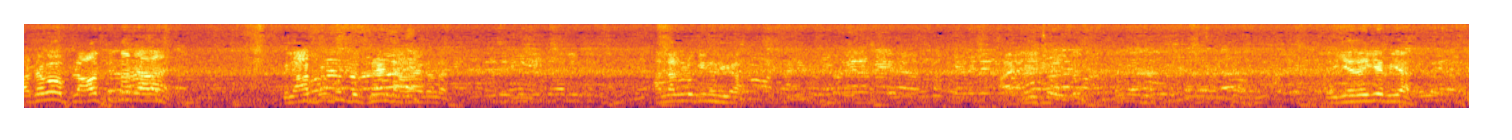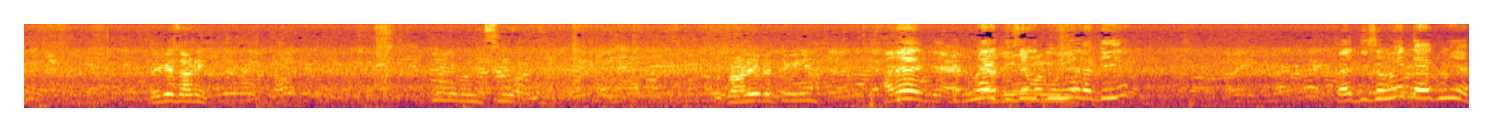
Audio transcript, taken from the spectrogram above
और देखो ब्लाउज कितना प्यारा है। ब्लाउज बिल्कुल डिफरेंट आ रहा है कलर अलग लुकिंग दिखा। तो ये देखिए भैया। देखिए साड़ी। तो साड़ी कितनी हुई है? अरे मैं किसी लगी पैंतीस में देखनी है।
